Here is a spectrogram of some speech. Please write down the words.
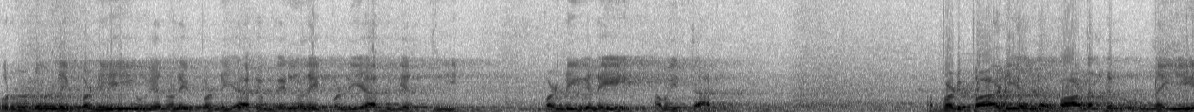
ஒரு நடுநிலைப் பள்ளியை உயர்நிலைப் பள்ளியாக மேல்நிலைப் பள்ளியாக உயர்த்தி பள்ளிகளை அமைத்தார். அப்படி பாடிய அந்த பாடல்கள் உன்னையே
